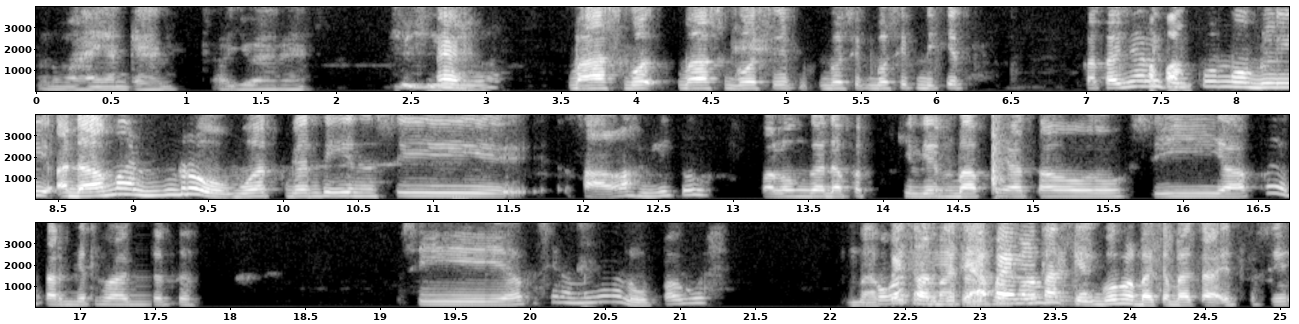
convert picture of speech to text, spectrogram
Lumayan kan kalau juara. Eh. Bahas go, bahas gosip gosip gosip dikit. Katanya? Liverpool mau beli Adama, bro, buat gantiin si Salah gitu. Kalau nggak dapet Kylian Mbappe atau si apa ya target selanjutnya tuh. Si apa sih namanya lupa gue. Mbappe Pokoknya sama siapa emang target? Gue nggak baca-baca itu sih.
